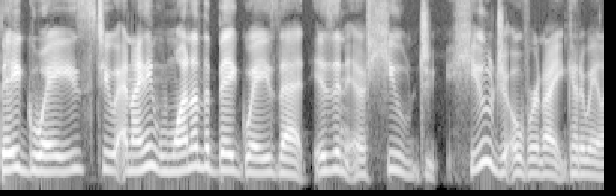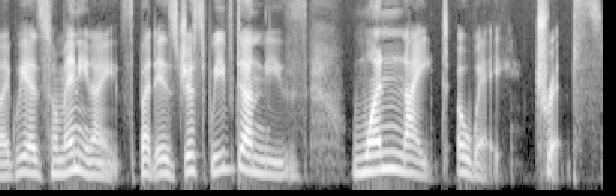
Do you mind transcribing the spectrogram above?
big ways to, and I think one of the big ways that isn't a huge, huge overnight getaway like we had so many nights, but is just we've done these one night away trips.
